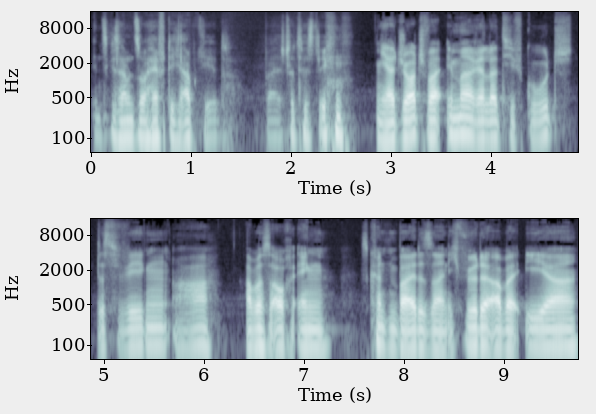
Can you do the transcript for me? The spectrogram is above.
insgesamt so heftig abgeht bei Statistiken. Ja, George war immer relativ gut, deswegen, ah, aber es ist auch eng. Es könnten beide sein. Ich würde aber eher,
